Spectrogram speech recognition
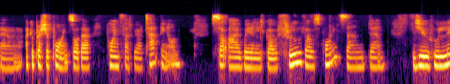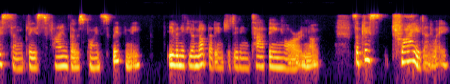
uh, acupressure points or the points that we are tapping on. So I will go through those points and um, you who listen, please find those points with me, even if you're not that interested in tapping or no. So please try it anyway.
